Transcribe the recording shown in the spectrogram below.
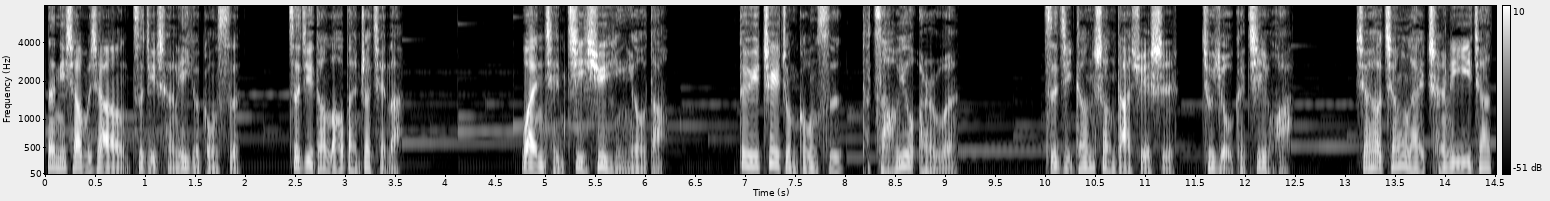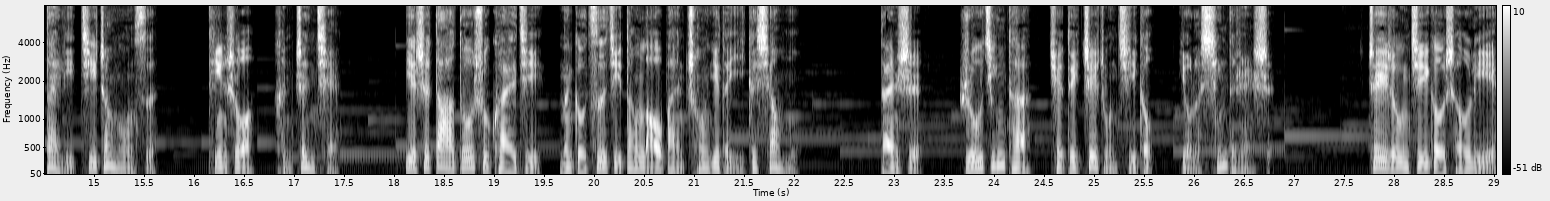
那你想不想自己成立一个公司，自己当老板赚钱呢？万钱继续引诱道：“对于这种公司，他早有耳闻，自己刚上大学时就有个计划，想要将来成立一家代理记账公司，听说很挣钱。”也是大多数会计能够自己当老板创业的一个项目，但是如今他却对这种机构有了新的认识。这种机构手里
